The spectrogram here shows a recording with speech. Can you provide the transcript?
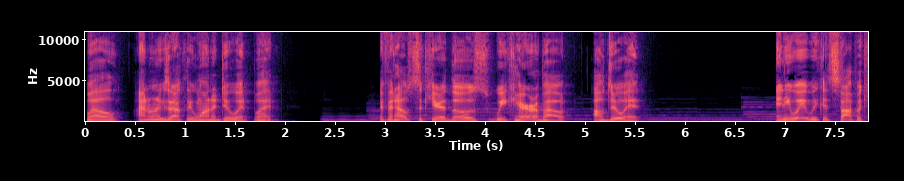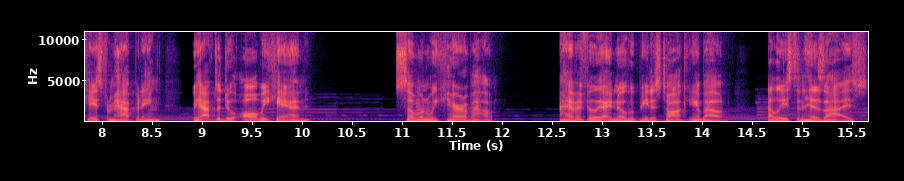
Well, I don't exactly want to do it, but if it helps secure those we care about, I'll do it. Any way we could stop a case from happening, we have to do all we can. Someone we care about. I have a feeling I know who Pete is talking about, at least in his eyes.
